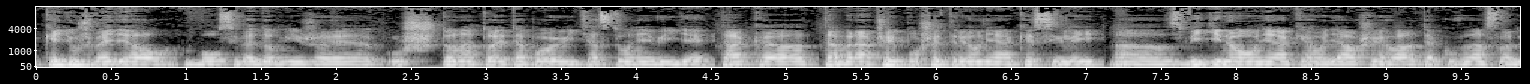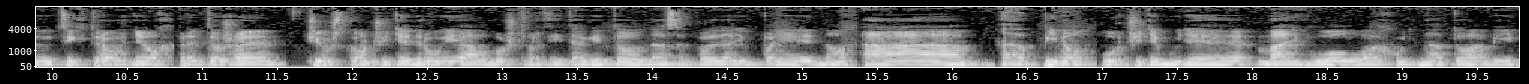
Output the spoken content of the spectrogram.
keď už vedel, bol si vedomý, že už to na to etapové víťazstvo nevíde, tak uh, tam radšej pošetril nejaké sily s vidinou nejakého ďalšieho ataku v nasledujúcich troch dňoch, pretože či už skončíte druhý alebo štvrtý, tak je to, dá sa povedať, úplne jedno a Pino určite bude mať vôľu a chuť na to, aby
